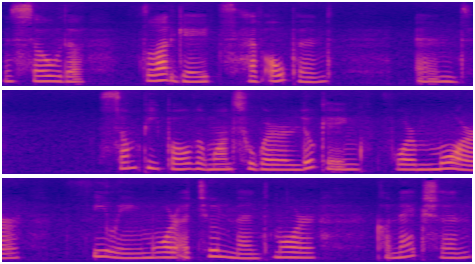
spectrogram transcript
And so the floodgates have opened, and some people, the ones who were looking for more feeling, more attunement, more connection,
